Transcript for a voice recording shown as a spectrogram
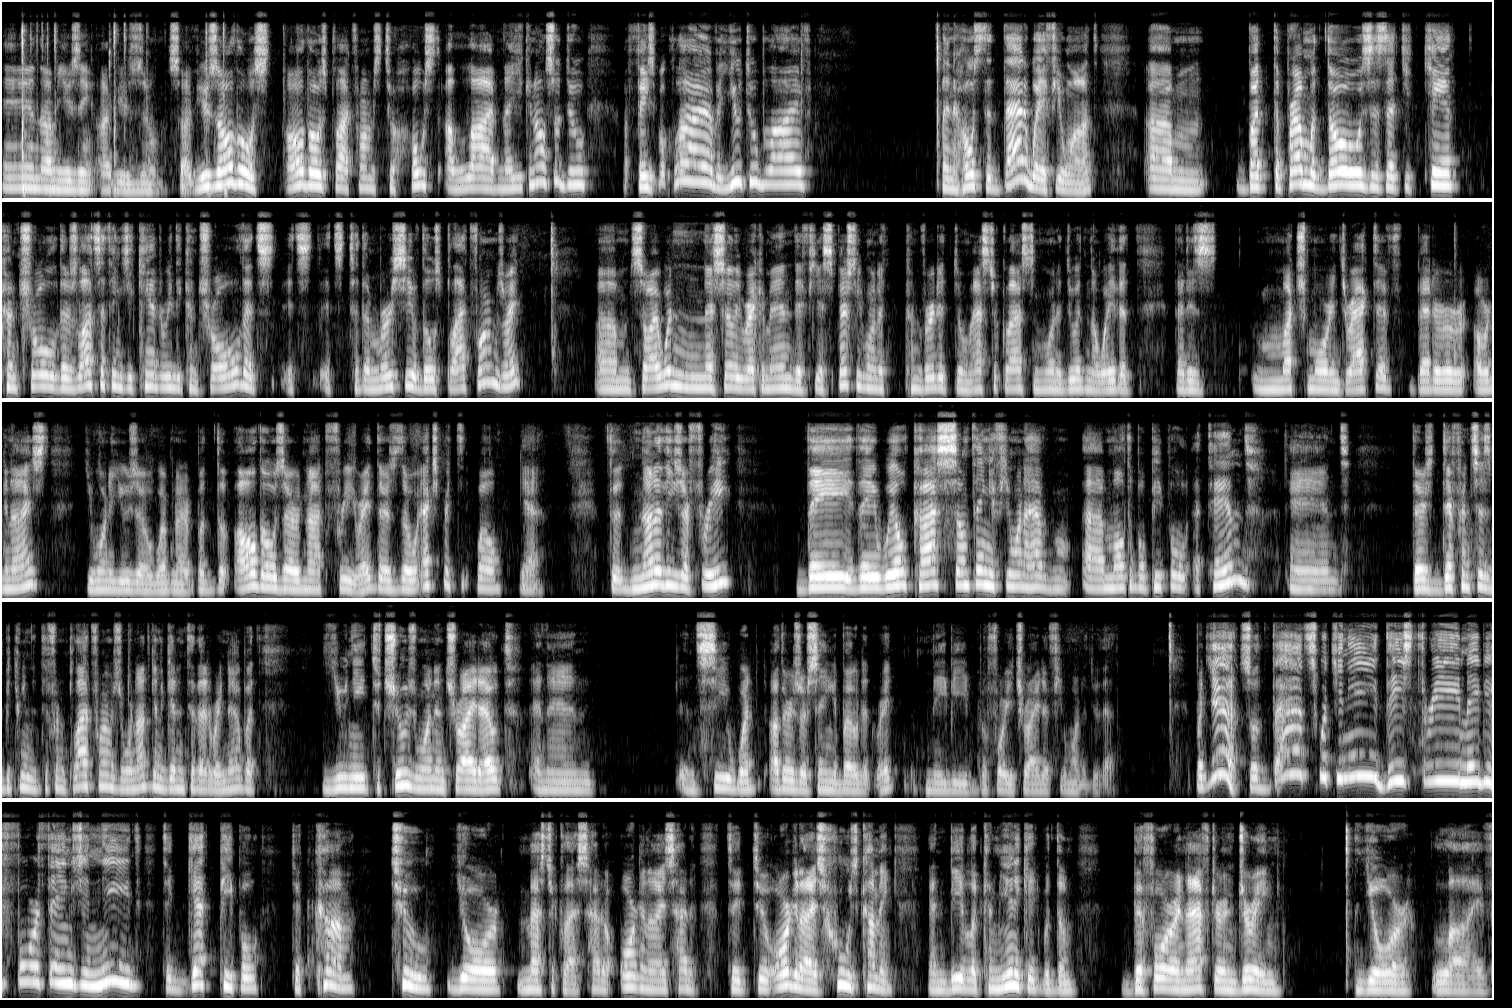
and I'm using I've used zoom. So I've used all those all those platforms to host a live. Now you can also do a Facebook live a YouTube live and host it that way if you want. Um but the problem with those is that you can't control there's lots of things you can't really control that's it's it's to the mercy of those platforms right um so I wouldn't necessarily recommend if you especially want to convert it to a masterclass and want to do it in a way that that is much more interactive better organized you want to use a webinar. But the, all those are not free right? There's the expert well yeah. The, none of these are free. They they will cost something if you want to have uh, multiple people attend and there's differences between the different platforms. We're not going to get into that right now but you need to choose one and try it out and then and see what others are saying about it right? Maybe before you try it if you want to do that. But yeah so that's what you need. These three maybe four things you need to get people to come to your masterclass. How to organize how to, to to organize who's coming and be able to communicate with them before and after and during your live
